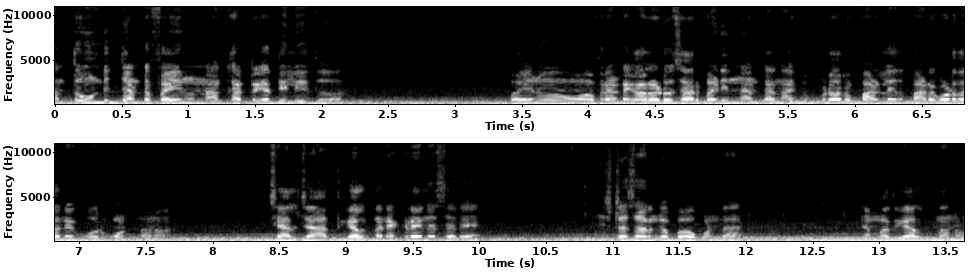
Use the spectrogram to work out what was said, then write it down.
అంత ఉండిద్ది అంట ఫైన్. నాకు కరెక్ట్గా తెలియదు ఫైన్ మా ఫ్రెండ్కి ఆల్రెడీ ఒకసారి పడిందంట. నాకు ఇప్పటివరకు పడలేదు. పడకూడదనే కోరుకుంటున్నాను. చాలా జాగ్రత్తగా వెళ్తున్నాను ఎక్కడైనా సరే. ఇష్టాసారంగా పోకుండా నెమ్మదిగా వెళ్తున్నాను.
